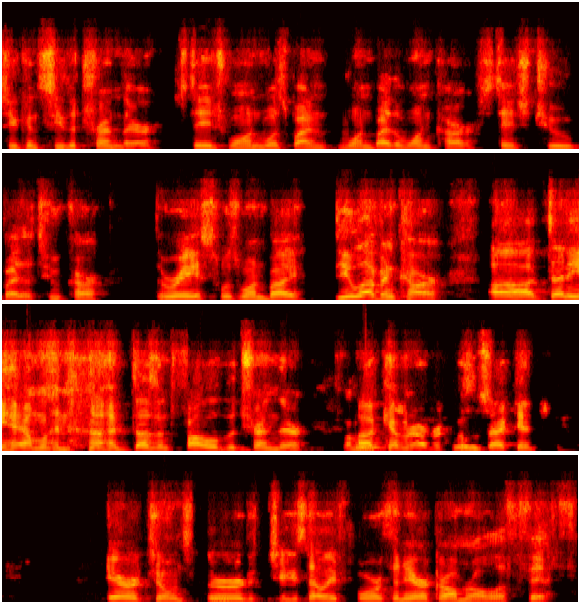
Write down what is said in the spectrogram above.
So you can see the trend there. Stage one was by won by the one car. Stage two by the two car. The race was won by the 11 car. Uh, Denny Hamlin doesn't follow the trend there. Uh, Kevin Harvick was second. Erik Jones third. Chase Elliott fourth, and Aric Almirola fifth.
